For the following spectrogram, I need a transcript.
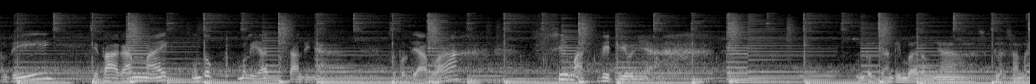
nanti kita akan naik untuk melihat candinya. Seperti apa? Simak videonya. Untuk candi barongnya sebelah sana.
